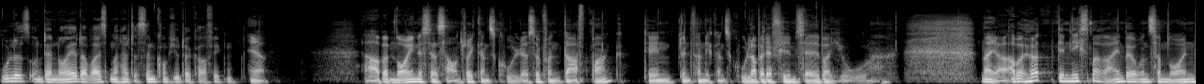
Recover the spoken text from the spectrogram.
cool ist und der neue, da weiß man halt, das sind Computergrafiken. Ja. Ja, beim neuen ist der Soundtrack ganz cool. Der ist ja von Daft Punk. Den, den fand ich ganz cool. Aber der Film selber, jo. Naja, aber hört demnächst mal rein bei unserem neuen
